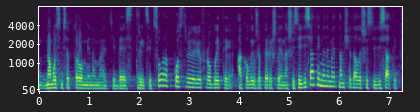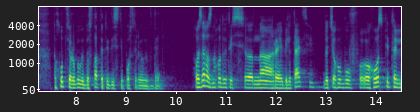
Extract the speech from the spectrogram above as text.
на 82-му мінометі десь 30-40 пострілів робити. А коли вже перейшли на 60-й міномет, нам ще дали 60-й, то хлопці робили до 150 пострілів в день. А Ви зараз знаходитесь е, на реабілітації. До цього був госпіталь.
